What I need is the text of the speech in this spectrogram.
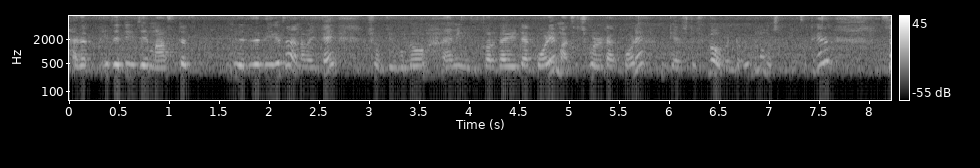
ভাজা ভেজে যে মাছটা ভেজে ভেজে দিয়ে গেছে অনামিকায় সবজিগুলো আমি তরকারিটা করে, মাছের ঝোলটা করে, গ্যাস টেসগুলো ওভেন টোভেনগুলো মুছে দিয়েছে, ঠিক আছে? সো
